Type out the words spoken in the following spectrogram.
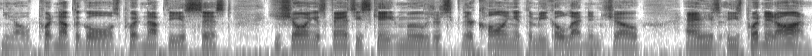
you know, putting up the goals, putting up the assist. He's showing his fancy skating moves. They're, they're calling it the Mikko Lehtonen show. and he's he's putting it on.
